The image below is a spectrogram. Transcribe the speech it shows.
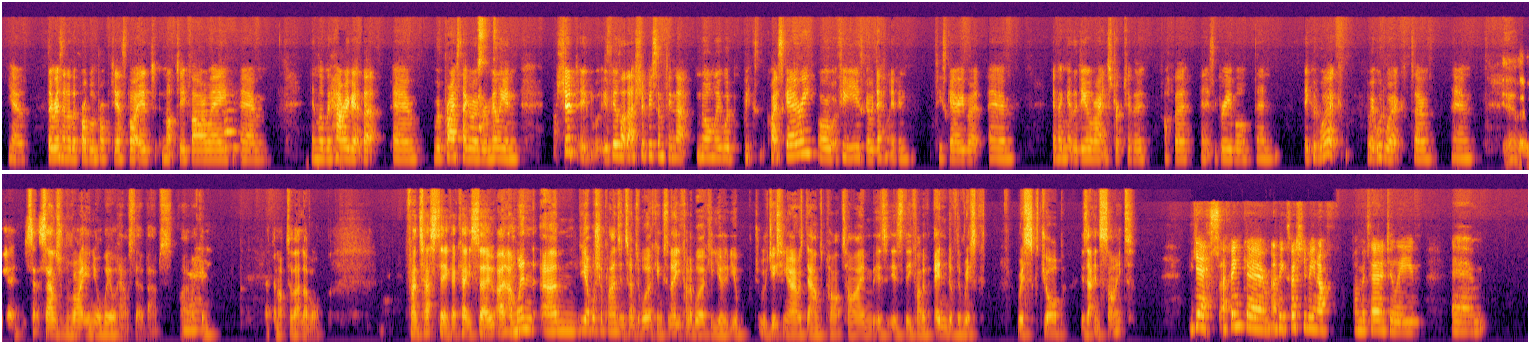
you know, there is another problem property I spotted not too far away um, in lovely Harrogate that um, with price tag over a million should it, it, feels like that should be something that normally would be quite scary or a few years ago would definitely have been too scary but um, if i can get the deal right and structure the offer and it's agreeable then it could work or it would work so um, yeah there we go sounds right in your wheelhouse there babs i yeah. reckon reckon up to that level Fantastic. Okay, so and when um yeah, what's your plans in terms of working? So now you're kind of working, you're, you're reducing your hours down to part time. Is is the kind of end of the risk risk job? Is that in sight? Yes, I think um, I think especially being off on maternity leave, um,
